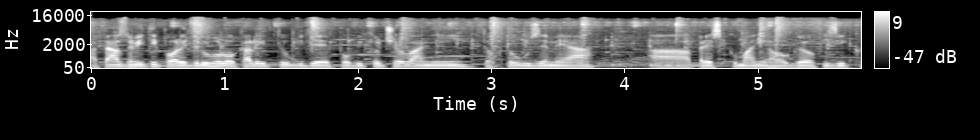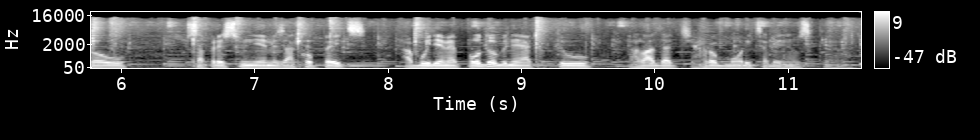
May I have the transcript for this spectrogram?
A tam sme vytipovali druhú lokalitu, kde po vyklčovaní tohto územia a preskúmaní ho geofyzikou sa presunieme za kopec a budeme podobne ako tu hľadať hrob Morica Beňovského.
